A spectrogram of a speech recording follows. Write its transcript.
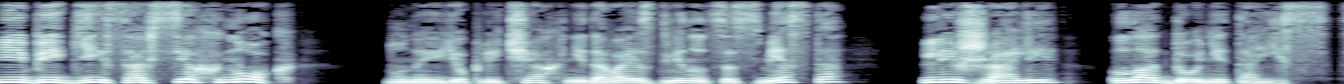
и беги со всех ног». Но на ее плечах, не давая сдвинуться с места, лежали ладони Таис.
